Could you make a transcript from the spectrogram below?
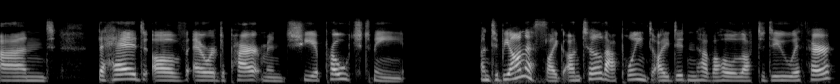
And the head of our department, she approached me. And to be honest, like until that point, I didn't have a whole lot to do with her.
